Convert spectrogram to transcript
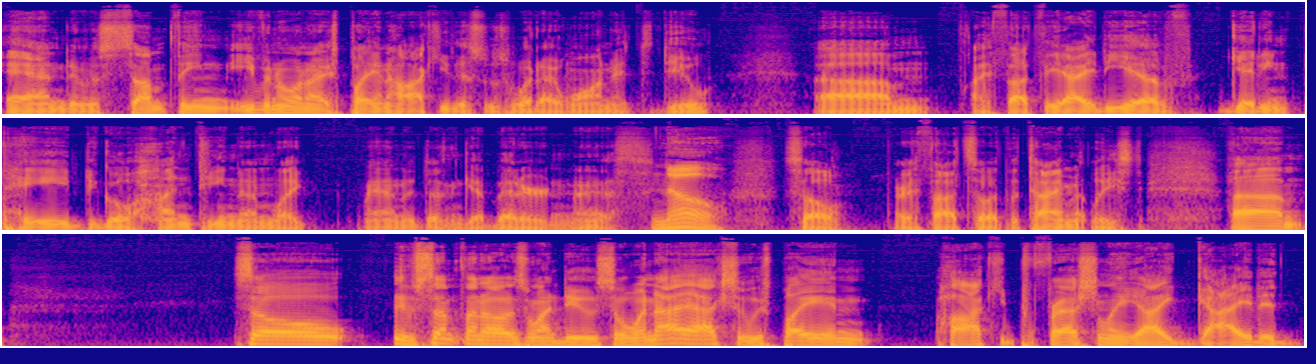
and it was something. Even when I was playing hockey, this was what I wanted to do. Um, I thought the idea of getting paid to go hunting, I'm like, man, it doesn't get better than this. No. So, or I thought so at the time at least. Um, so it was something I always wanted to do. So when I actually was playing hockey professionally, I guided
